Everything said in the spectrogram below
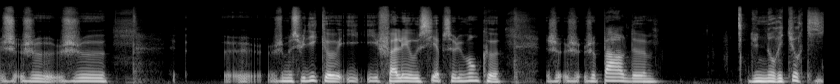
je, je, je, me suis dit qu'il il fallait aussi absolument que je, parle de d'une nourriture qui,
